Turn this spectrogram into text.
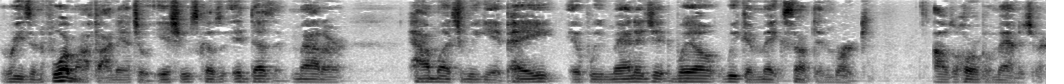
reason for my financial issues because it doesn't matter how much we get paid. If we manage it well, we can make something work. I was a horrible manager.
